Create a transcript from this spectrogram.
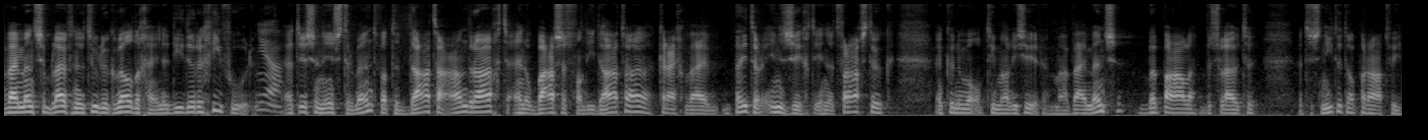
wij mensen blijven natuurlijk wel degene die de regie voeren. Ja. Het is een instrument wat de data aandraagt en op basis van die data krijgen wij beter inzicht in het vraagstuk en kunnen we optimaliseren. Maar wij mensen bepalen, besluiten. Het is niet het apparaat wie,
